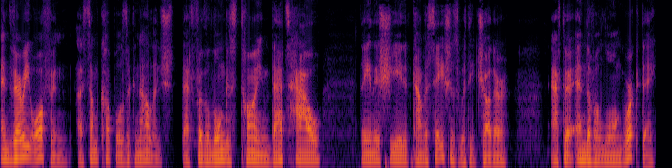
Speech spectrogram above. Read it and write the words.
And very often, uh, some couples acknowledge that for the longest time, that's how they initiated conversations with each other after end of a long workday.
